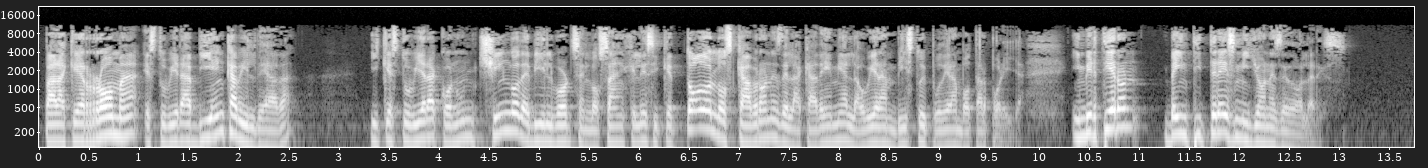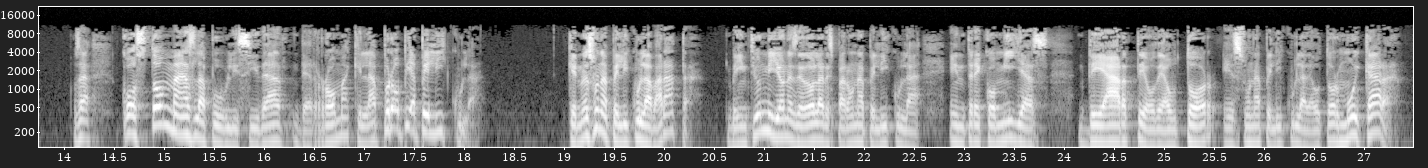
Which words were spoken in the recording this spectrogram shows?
para que Roma estuviera bien cabildeada y que estuviera con un chingo de billboards en Los Ángeles y que todos los cabrones de la academia la hubieran visto y pudieran votar por ella. Invirtieron 23 millones de dólares. O sea, costó más la publicidad de Roma que la propia película, que no es una película barata. 21 millones de dólares para una película, entre comillas, de arte o de autor, es una película de autor muy cara.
